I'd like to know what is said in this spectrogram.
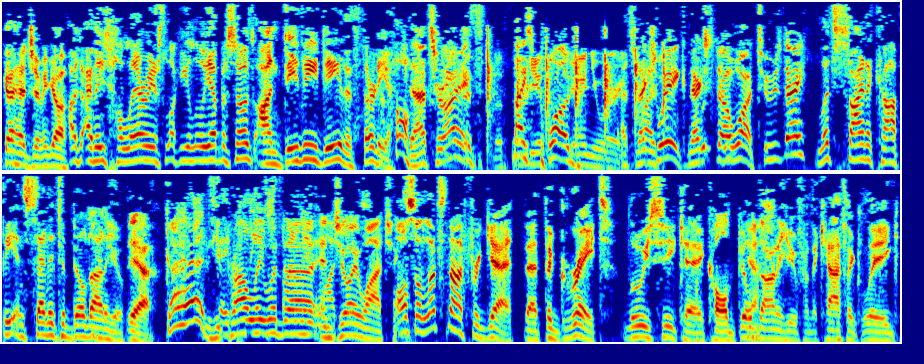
go ahead, Jimmy, go. Are, are these hilarious Lucky Louie episodes on DVD the 30th? Oh, That's right. The Nice 30th of plug. January. That's Next right. week. Next, uh, what, Tuesday? Let's sign a copy and send it to Bill Donohue. Yeah. Go ahead. He Say, probably would uh, finally watch enjoy this. watching. Also, let's not forget that the great Louis C.K. called Bill Yes. Donohue from the Catholic League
